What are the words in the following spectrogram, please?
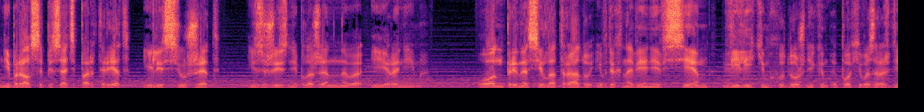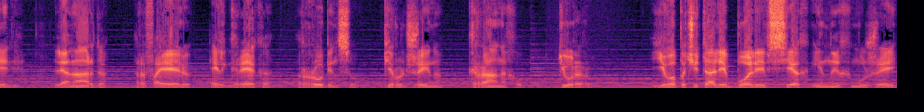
не брался писать портрет или сюжет из жизни блаженного Иеронима. Он приносил отраду и вдохновение всем великим художникам эпохи Возрождения – Леонардо, Рафаэлю, Эль Греко, Рубинсу, Перуджину, Кранаху, Дюреру. Его почитали более всех иных мужей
